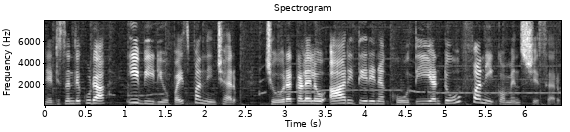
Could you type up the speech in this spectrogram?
నెటిజన్లు కూడా ఈ వీడియోపై స్పందించారు. చోరకళలో ఆరితేరిన కోతి అంటూ ఫనీ కామెంట్స్ చేశారు.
